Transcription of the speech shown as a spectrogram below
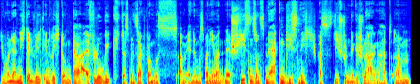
die wollen ja nicht den Weg in Richtung RAF-Logik, dass man sagt, man muss, am Ende muss man jemanden erschießen, sonst merken die es nicht, was die Stunde geschlagen hat. Ähm,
